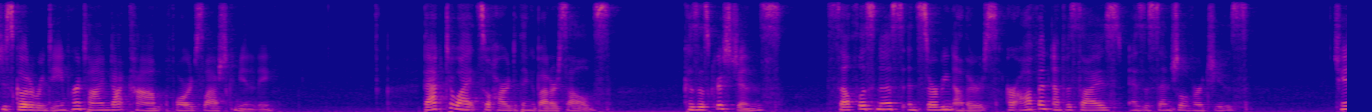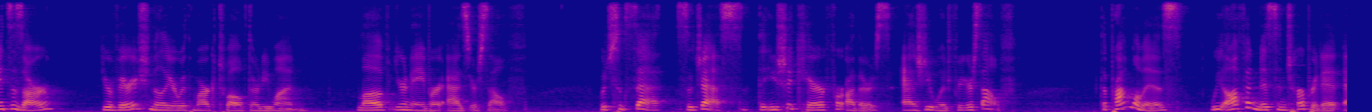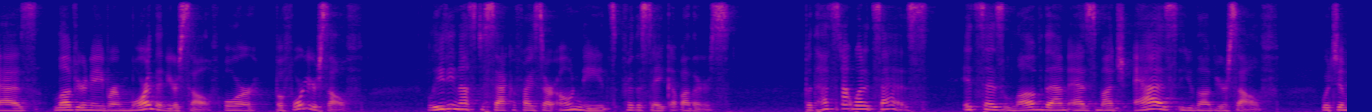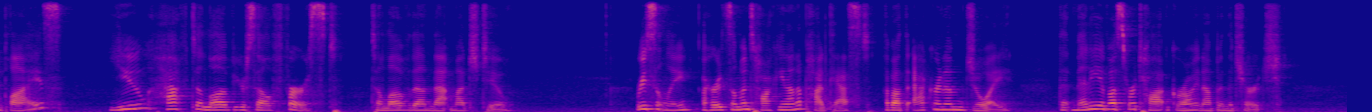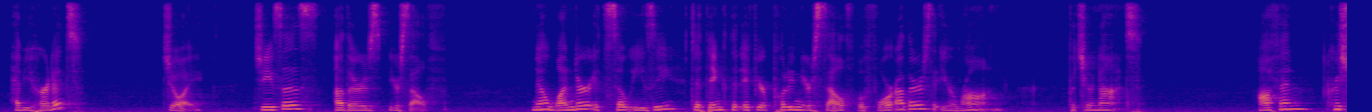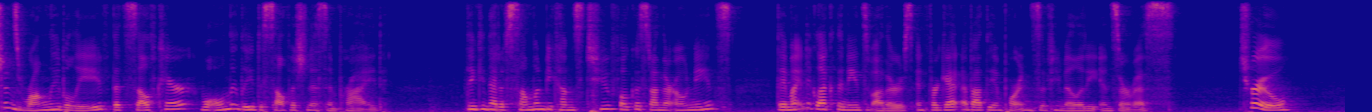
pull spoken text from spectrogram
Just go to redeemhertime.com forward slash community. Back to why it's so hard to think about ourselves. Because as Christians, selflessness and serving others are often emphasized as essential virtues. Chances are you're very familiar with Mark 12:31. Love your neighbor as yourself which suggests that you should care for others as you would for yourself. The problem is, we often misinterpret it as love your neighbor more than yourself or before yourself, leading us to sacrifice our own needs for the sake of others. But that's not what it says. It says love them as much as you love yourself, which implies you have to love yourself first to love them that much too. Recently, I heard someone talking on a podcast about the acronym JOY that many of us were taught growing up in the church. Have you heard it? JOY Jesus, others, yourself. No wonder it's so easy to think that if you're putting yourself before others that you're wrong, but you're not. Often, Christians wrongly believe that self-care will only lead to selfishness and pride, thinking that if someone becomes too focused on their own needs, they might neglect the needs of others and forget about the importance of humility and service. True,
